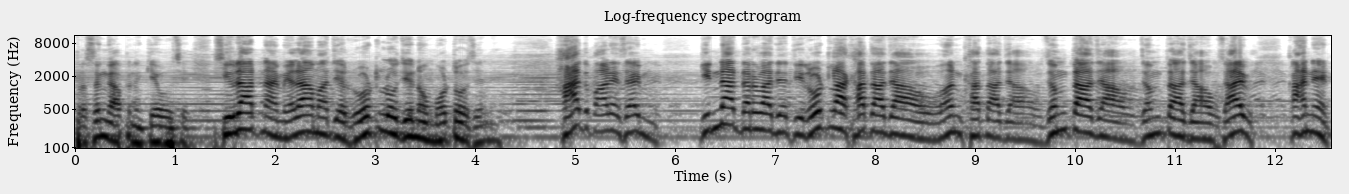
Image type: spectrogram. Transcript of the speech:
પ્રસંગ આપને કેવો છે. શિવરાતના મેળામાં જે રોટલો જેનો મોટો છે ને, હાથ પાડે સાહેબ ગિરનાર દરવાજેથી રોટલા ખાતા જાઓ અન્ન ખાતા જાઓ, જમતા જાઓ જમતા જાઓ. સાહેબ, કાને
